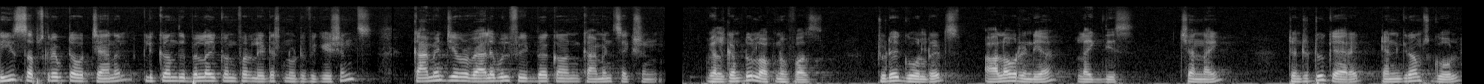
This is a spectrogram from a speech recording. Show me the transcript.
Please subscribe to our channel, click on the bell icon for latest notifications, comment your valuable feedback on comment section. Welcome to Fuzz. Today gold rates all over India like this. Chennai 22 carat 10 grams gold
